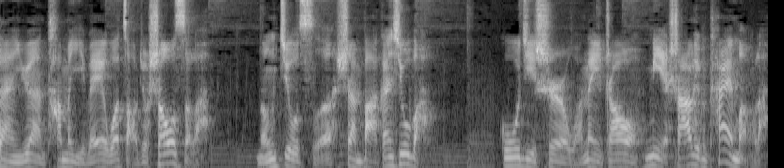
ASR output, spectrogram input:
但愿他们以为我早就烧死了，能就此善罢甘休吧。估计是我那招灭杀令太猛了，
